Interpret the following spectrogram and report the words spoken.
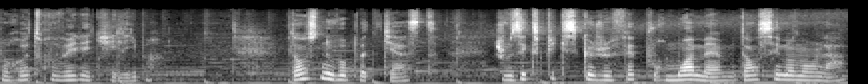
pour retrouver l'équilibre? Dans ce nouveau podcast, je vous explique ce que je fais pour moi-même dans ces moments-là,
